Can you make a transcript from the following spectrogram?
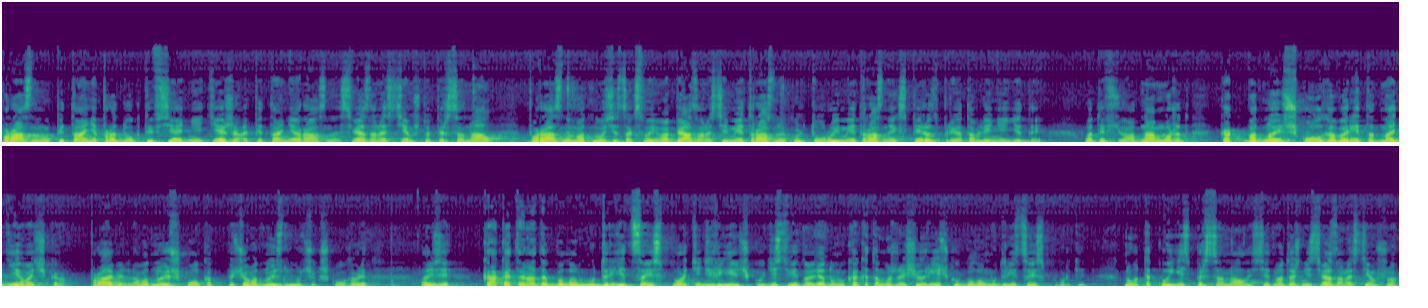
по-разному питание, продукты все одни и те же, а питание разное. Связано с тем, что персонал по-разному относится к своим обязанностям, имеет разную культуру, имеет разный экспириенс приготовления еды. Вот и все. Одна может, как в одной из школ говорит одна девочка, правильно, в одной из школ, причем в одной из лучших школ, говорит, смотрите, как это надо было умудриться испортить гречку. Действительно, я думаю, как это можно еще гречку было умудриться испортить. Ну, вот такой есть персонал, естественно. Но это же не связано с тем, что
